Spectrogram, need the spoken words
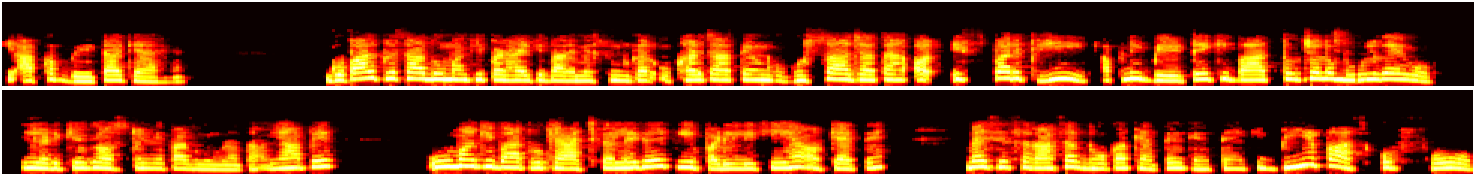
कि आपका बेटा क्या है। गोपाल प्रसाद उमा की पढ़ाई के बारे में सुनकर उखड़ जाते हैं, उनको गुस्सा आ जाता है और इस पर भी अपने बेटे की बात तो चलो भूल गए वो लड़कियों के हॉस्टल के पास घूमना था। यहाँ पे उमा की बात वो कैच कर ले गए कि ये पढ़ी लिखी है और कहते हैं, वैसे सरासर धोखा कहते हुए कहते हैं कि बीए पास, ओफो,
